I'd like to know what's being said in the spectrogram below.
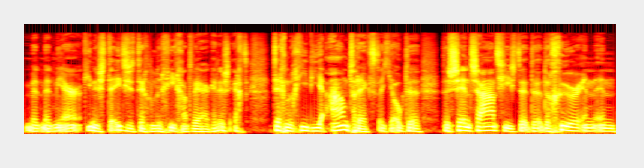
met, met meer kinesthetische technologie gaat werken? Dus echt technologie die je aantrekt. Dat je ook de, de sensaties, de, de, de geur en, en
